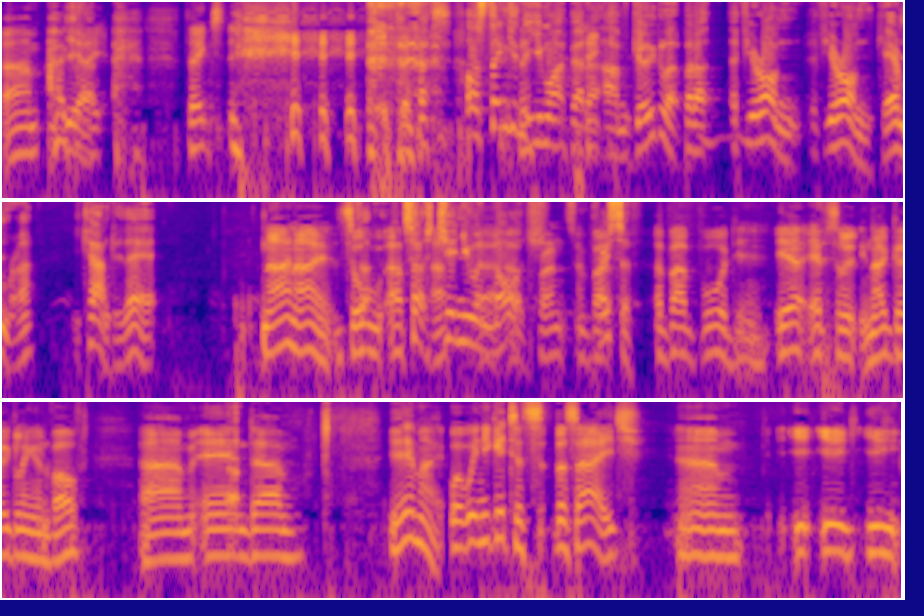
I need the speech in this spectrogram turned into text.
Um, okay, thanks. I was thinking that you might better um, Google it, but uh, if you're on if you're on camera, you can't do that. No, no, it's all So- up. so it's up, genuine uh, knowledge. front, It's above- impressive. above board. Yeah, yeah, absolutely. No googling involved. Um, and um, yeah, mate. Well, when you get to this age, um, you, you you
